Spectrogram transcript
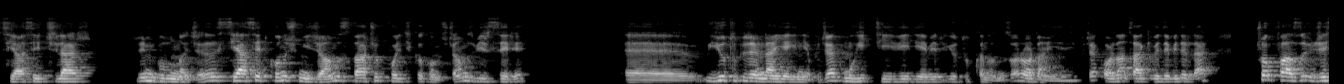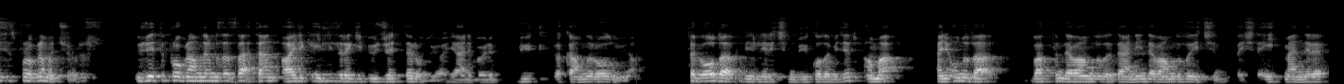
siyasetçilerin bulunacağı, siyaset konuşmayacağımız, daha çok politika konuşacağımız bir seri. Ee, YouTube üzerinden yayın yapacak. Muhit TV diye bir YouTube kanalımız var. Oradan yayın yapacak. Oradan takip edebilirler. Çok fazla ücretsiz program açıyoruz. Ücretli programlarımızda zaten aylık 50 lira gibi ücretler oluyor. Yani böyle büyük rakamlar olmuyor. Tabii o da birileri için büyük olabilir ama hani onu da vakfın devamlılığı, derneğin devamlılığı için ve işte eğitmenlere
